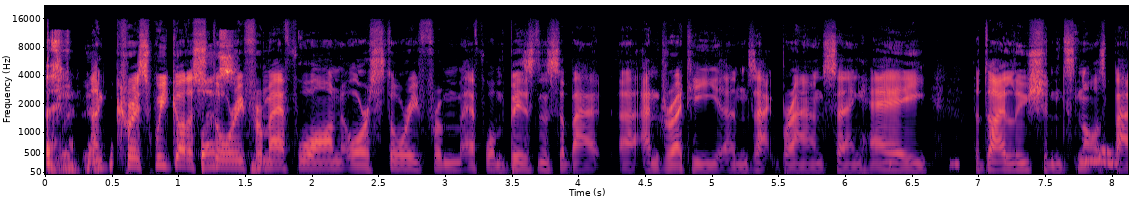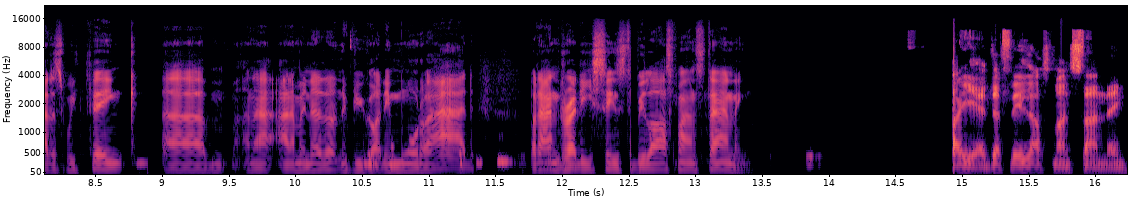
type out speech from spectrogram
and Chris, we got a story from F1 or a story from F1 Business about uh, Andretti and Zak Brown saying, "Hey, the dilution's not as bad as we think." Um, and, I, I, mean, I don't know if you've got any more to add, but Andretti seems to be last man standing. Oh yeah, definitely last man standing.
